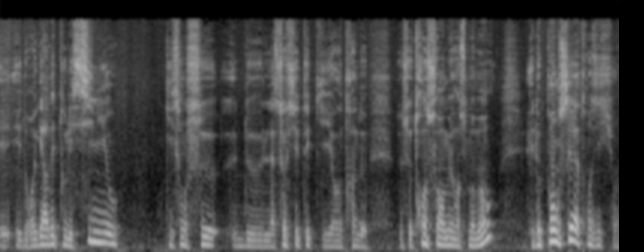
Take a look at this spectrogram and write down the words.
et, de regarder tous les signaux qui sont ceux de la société qui est en train de, se transformer en ce moment, et de penser la transition.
